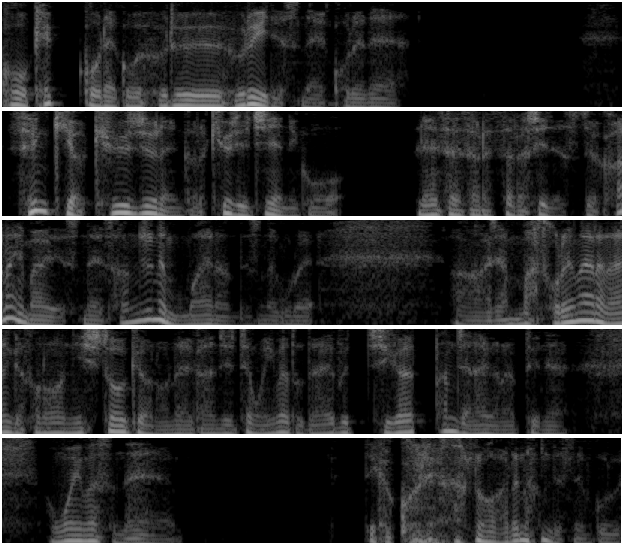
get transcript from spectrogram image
構、結構ね、これ古古いですね、これね。1990年から91年にこう、連載されてたらしいです。じゃかなり前ですね。30年も前なんですね、これ。ああ、じゃあ、まあ、それならなんかその西東京のね、感じでも今とだいぶ違ったんじゃないかなっていうね、思いますね。てか、これ、あの、あれなんですね、これ、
